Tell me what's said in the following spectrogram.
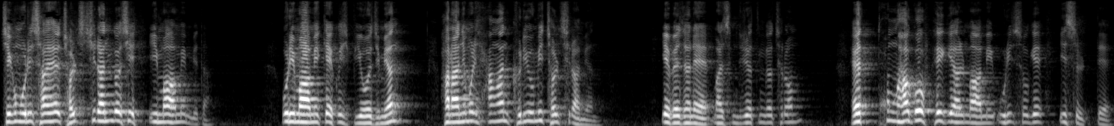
지금 우리 사회에 절실한 것이 이 마음입니다. 우리 마음이 깨끗이 비워지면 하나님을 향한 그리움이 절실하면 예배 전에 말씀드렸던 것처럼 애통하고 회개할 마음이 우리 속에 있을 때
